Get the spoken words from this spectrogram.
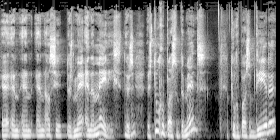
Eh, En, en, en, als je, dus me, en dan medisch. Dus, dus toegepast op de mens, toegepast op dieren.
